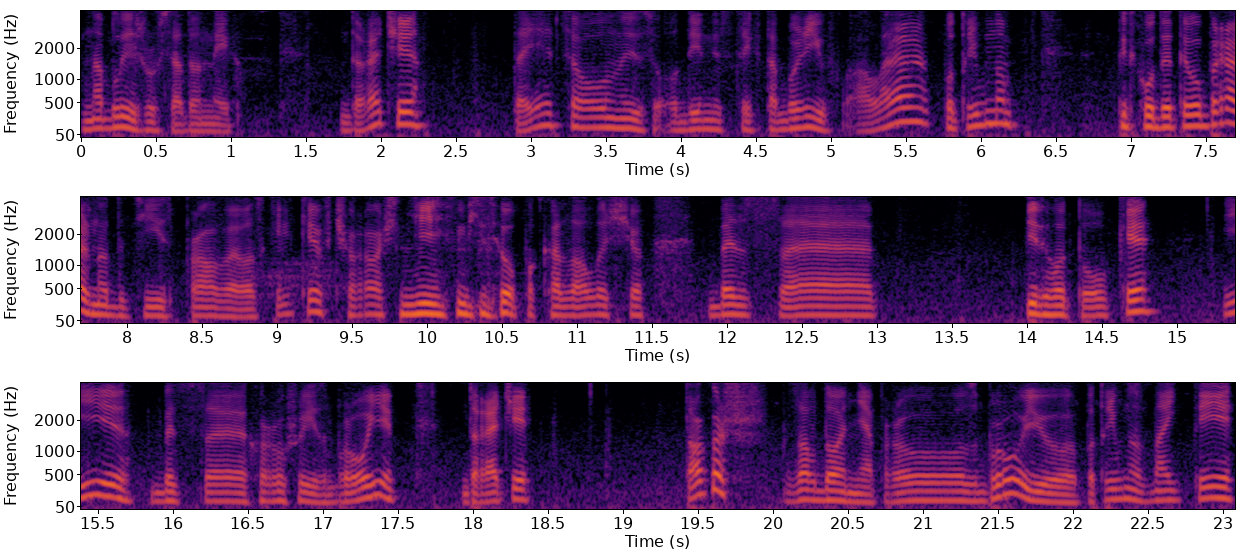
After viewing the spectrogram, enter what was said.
наближуся до них. До речі, Здається, він один із цих таборів, але потрібно підходити обережно до цієї справи, оскільки вчорашнє відео показало, що без е, підготовки і без е, хорошої зброї. До речі, також завдання про зброю потрібно знайти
